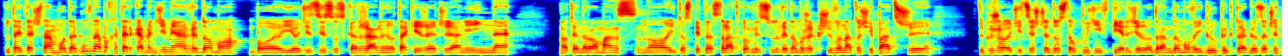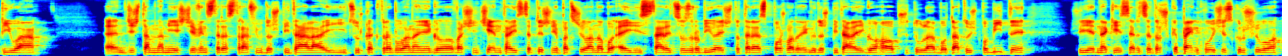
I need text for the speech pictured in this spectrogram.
Tutaj też ta młoda główna bohaterka będzie miała wiadomo, bo jej ojciec jest oskarżany o takie rzeczy, a nie inne. No ten romans, no i to z 15-latką, więc wiadomo, że krzywo na to się patrzy. Tylko, że ojciec jeszcze dostał później w pierdziel od randomowej grupy, która go zaczepiła gdzieś tam na mieście, więc teraz trafił do szpitala i córka, która była na niego właśnie cięta i sceptycznie patrzyła, no bo ej, stary, co zrobiłeś? To teraz poszła do niego do szpitala i go ho, przytula, bo tatuś pobity. Czyli jednak jej serce troszkę pękło i się skruszyło.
